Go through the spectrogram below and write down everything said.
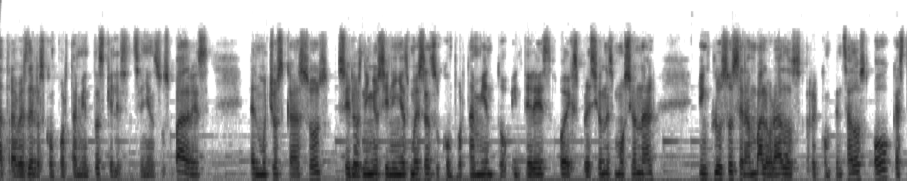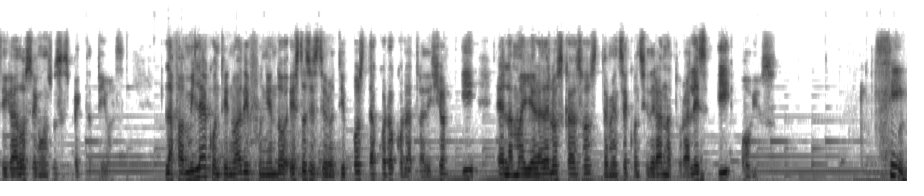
a través de los comportamientos que les enseñan sus padres. En muchos casos, si los niños y niñas muestran su comportamiento, interés o expresión emocional, incluso serán valorados, recompensados o castigados según sus expectativas. La familia continúa difundiendo estos estereotipos de acuerdo con la tradición y en la mayoría de los casos también se consideran naturales y obvios. Sí,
